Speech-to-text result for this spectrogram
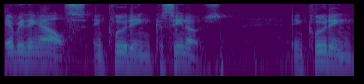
everything else, including casinos, including,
